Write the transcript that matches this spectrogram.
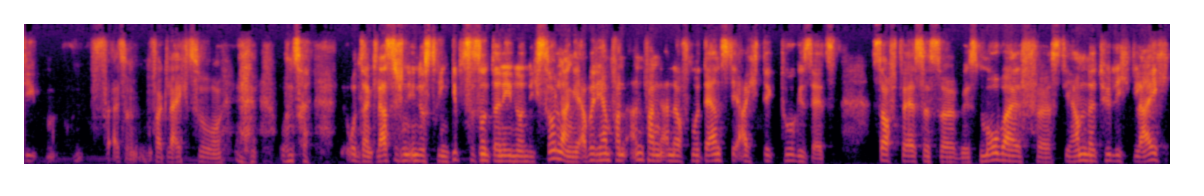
die, also im Vergleich zu unserer, unseren klassischen Industrien gibt es das Unternehmen noch nicht so lange, aber die haben von Anfang an auf modernste Architektur gesetzt. Software as a Service, Mobile First, die haben natürlich gleich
